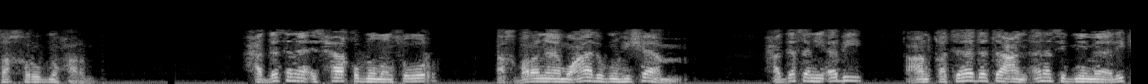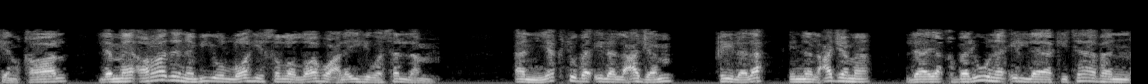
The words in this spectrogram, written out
صخر بن حرب. حدثنا إسحاق بن منصور أخبرنا معاذ بن هشام. حدثني أبي عن قتادة عن أنس بن مالك قال لما أراد نبي الله صلى الله عليه وسلم أن يكتب إلى العجم قيل له إن العجم لا يقبلون إلا كتابا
